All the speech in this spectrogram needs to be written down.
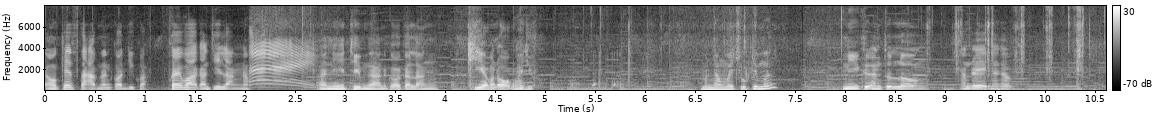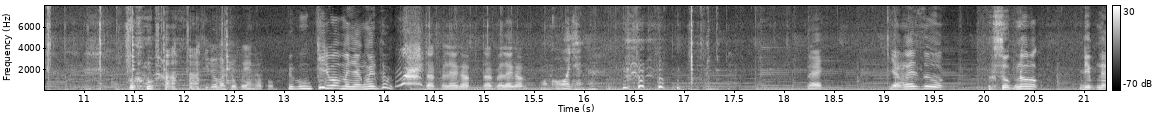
เอาแค่สามนั้นก่อนดีกว่า ค่อยว่ากันทีหลังเนาะ อันนี้ทีมงานก็กำลังเคลียร์มันออกมาอยู่ มันยังไม่ชุกที่มึง นี่คืออันทดลองอันแรกนะครับกูว่าคิดว่ามันสุกเองครับผมกูคิดว่ามันยังไม่สุก ตัดไปแล้วครับ ตัดไปแล้วครับมันก็ว่าอย่างนั้น ไหนยังไม่สุกสุกนอกดิบใน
